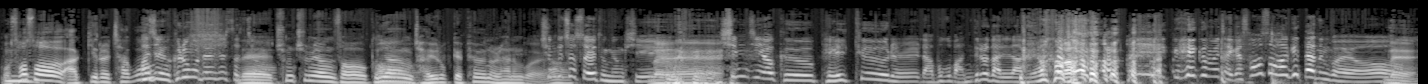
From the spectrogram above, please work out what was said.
뭐 음. 서서 악기를 차고 맞아요. 그런 것도 하셨었죠. 네, 춤추면서 그냥 어. 자유롭게 표현을 하는 거예요. 춤도 췄어요, 동영 씨. 네. 심지어 그 벨트를 나보고 만들어 달라며 그 해금을 자기가 서서 하겠다는 거예요. 네.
